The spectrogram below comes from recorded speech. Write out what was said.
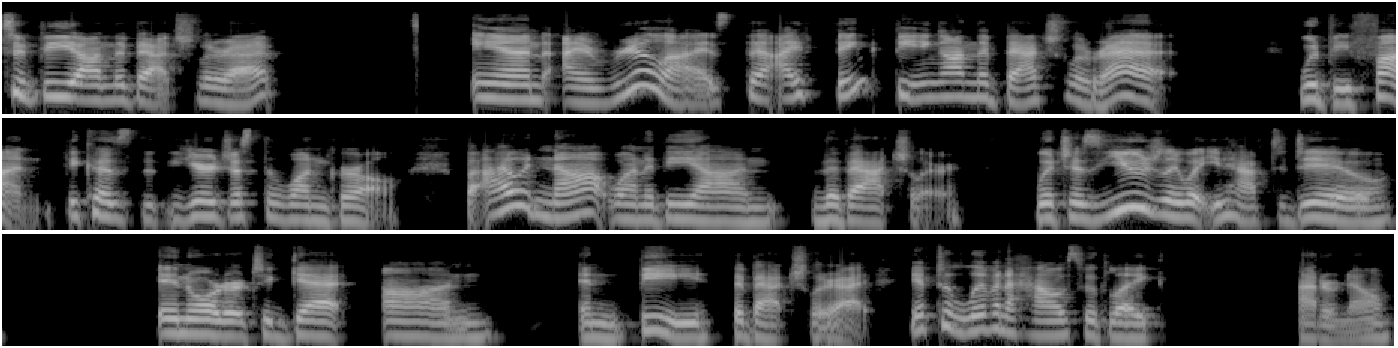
to be on the bachelorette and I realized that I think being on The Bachelorette would be fun because you're just the one girl. But I would not want to be on The Bachelor, which is usually what you have to do in order to get on and be The Bachelorette. You have to live in a house with like, I don't know,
